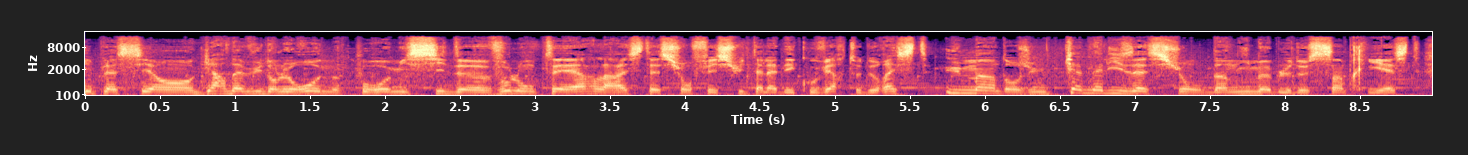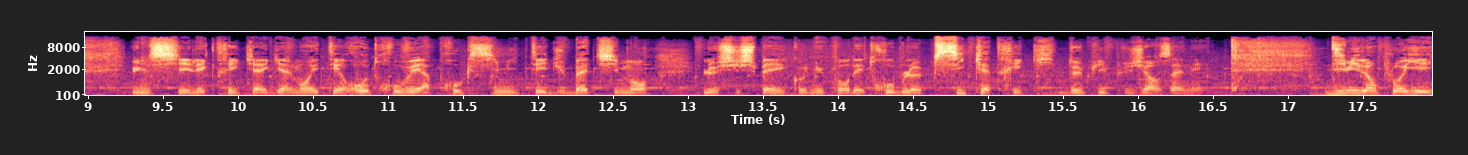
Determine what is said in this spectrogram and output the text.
est placée en garde à vue dans le Rhône pour homicide volontaire. L'arrestation fait suite à la découverte de restes humains dans une canalisation d'un immeuble de Saint-Priest. Une scie électrique a également été retrouvée à proximité du bâtiment. Le suspect est connu pour des troubles psychiatriques depuis plusieurs années. 10 000 employés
